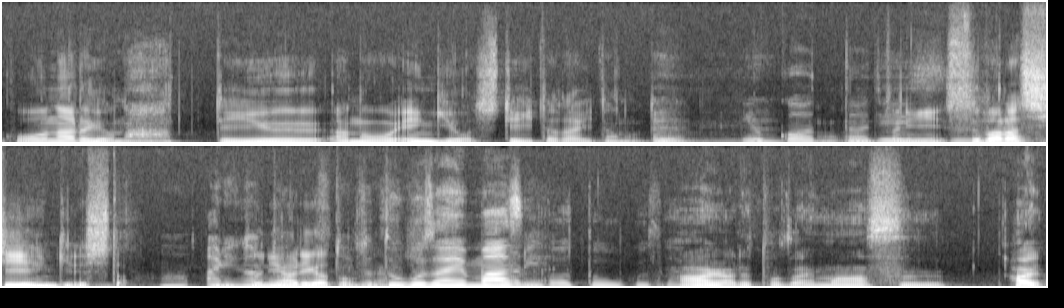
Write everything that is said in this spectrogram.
こうなるよなっていうあの演技をしていただいたので。よかった本当に素晴らしい演技でした。本当にありがとうございます。ありがとうございます。はい、ありがとうございます。はい、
